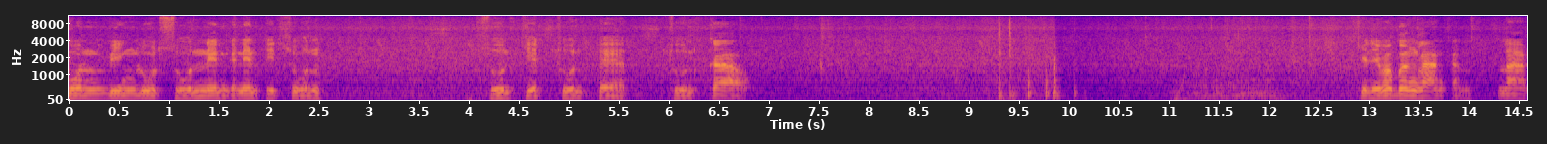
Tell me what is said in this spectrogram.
บนวิ่งลูดศูนย์เน้นก็เน้นติดศูนย์ศูนย์เจ็ดศูนย์แปดศูนย์เก้าทีนี้มาเบิ่งล่างกัน ล่าง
